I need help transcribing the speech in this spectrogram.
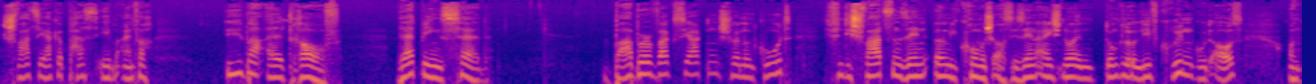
schwarze Jacke passt eben einfach überall drauf. That being said, Barber-Wachsjacken, schön und gut. Ich finde, die schwarzen sehen irgendwie komisch aus. Sie sehen eigentlich nur in dunkel olivgrün gut aus. Und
